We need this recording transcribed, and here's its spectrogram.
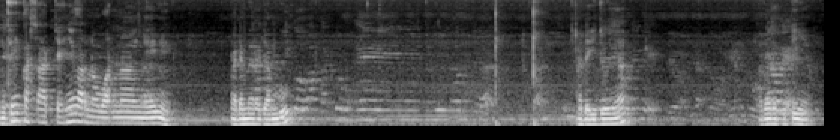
Mungkin khas Acehnya karena warnanya ini. Ada merah jambu. Ada hijaunya. Ada putihnya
